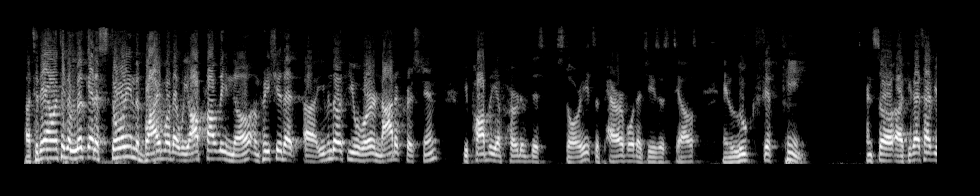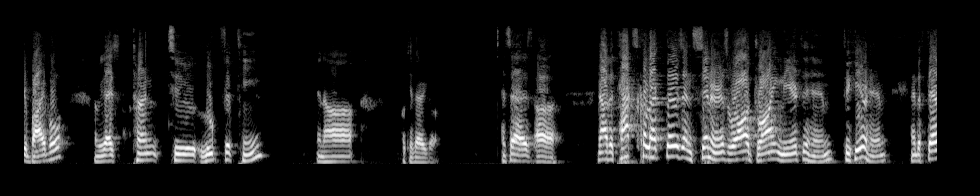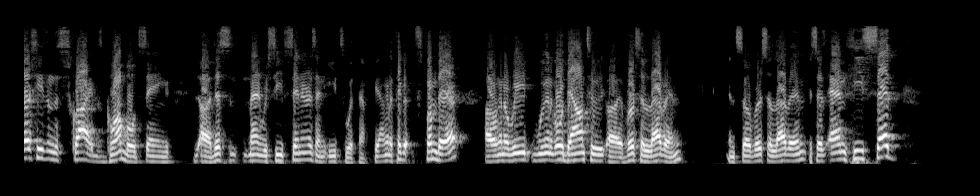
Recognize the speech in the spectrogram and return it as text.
Uh, today I want to take a look at a story in the Bible that we all probably know. I'm pretty sure that uh, even though if you were not a Christian, you probably have heard of this story. It's a parable that Jesus tells in Luke 15. And so uh, if you guys have your Bible, um, you guys turn to Luke 15. And, uh, okay, there you go. It says, uh, now the tax collectors and sinners were all drawing near to him to hear him, and the Pharisees and the scribes grumbled, saying, uh, "This man receives sinners and eats with them." Okay, I'm going to take it from there. Uh, we're going to read. We're going to go down to uh, verse 11, and so verse 11 it says, "And he said,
